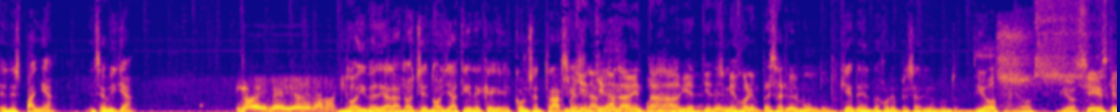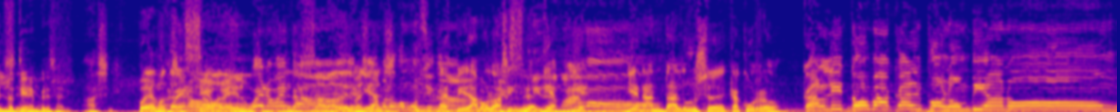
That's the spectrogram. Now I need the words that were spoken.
en España, en Sevilla? Nueve y media de la noche. No y media de la noche, no, ya tiene que concentrarse. Tiene, tiene una ventaja, Javier. Tiene el mejor empresario del mundo. ¿Quién es el mejor empresario del mundo? Dios. Dios, sí, es que él no tiene empresario. Ah, sí. Bueno, Sabadell. bueno, venga, despidámoslo con música. Despidámoslo así, bien, bien, Vamos. bien andaluz, eh, Cacurro. Carlito Vaca, el colombiano,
